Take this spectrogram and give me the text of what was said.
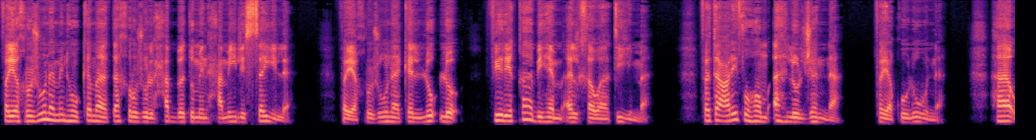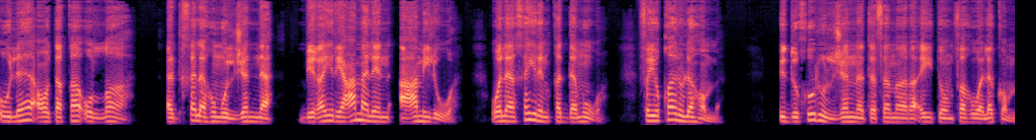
فيخرجون منه كما تخرج الحبة من حميل السيل فيخرجون كاللؤلؤ في رقابهم الخواتيم. فتعرفهم أهل الجنة فيقولون هؤلاء عتقاء الله أدخلهم الجنة بغير عمل عملوه ولا خير قدموه. فيقال لهم ادخلوا الجنة فما رأيتم فهو لكم.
